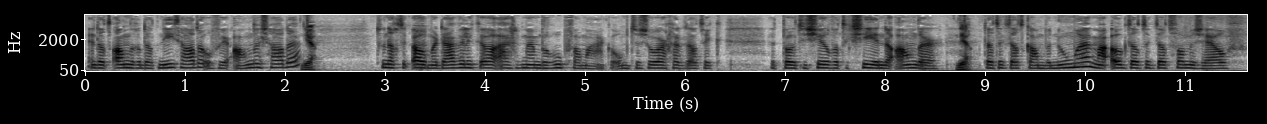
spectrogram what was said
En dat anderen dat niet hadden of weer anders hadden. Ja. Toen dacht ik, oh, maar daar wil ik wel eigenlijk mijn beroep van maken. Om te zorgen dat ik het potentieel wat ik zie in de ander, Ja. dat ik dat kan benoemen. Maar ook dat ik dat van mezelf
